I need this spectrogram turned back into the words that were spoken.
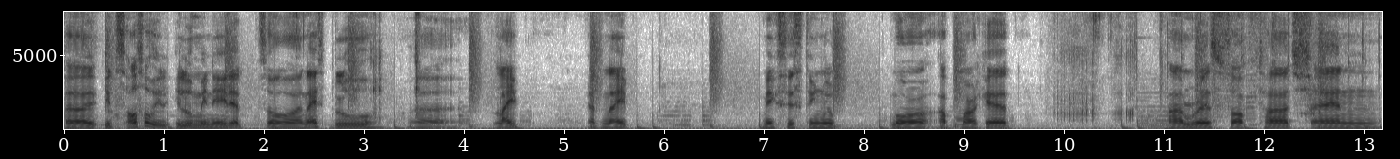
Uh, it's also illuminated so a nice blue uh, light at night makes this thing look more upmarket. Armrest soft touch and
